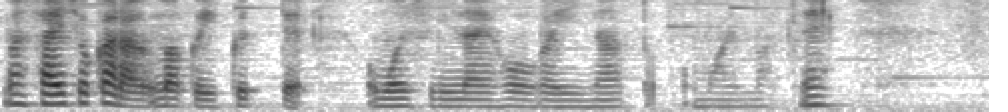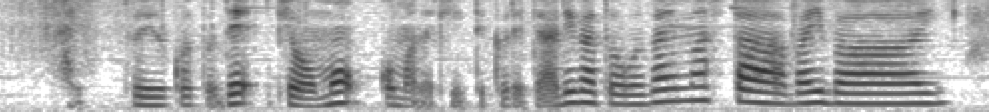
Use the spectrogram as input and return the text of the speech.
まあ、最初からうまくいくって思いすぎない方がいいなと思いますね。はい、ということで今日もここまで聞いてくれてありがとうございました。バイバーイ。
